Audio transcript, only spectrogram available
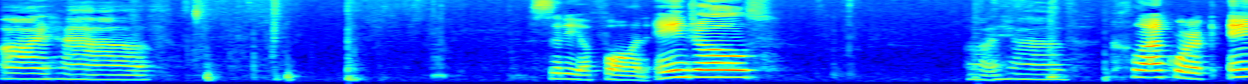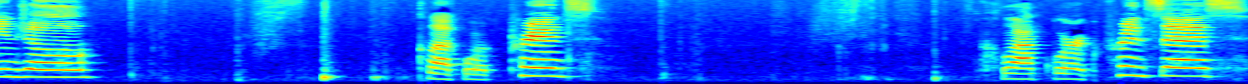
I have City of Fallen Angels. I have Clockwork Angel. Clockwork Prince. Clockwork Princess.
